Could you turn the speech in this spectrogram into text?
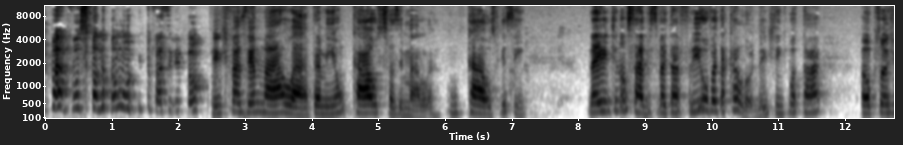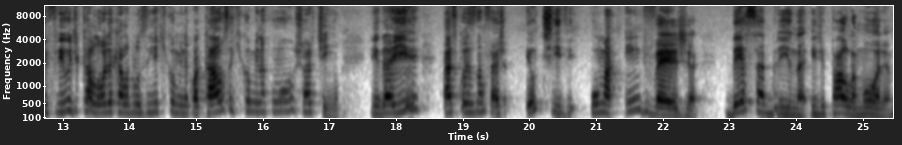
funcionou muito, facilitou. Gente, fazer mala, para mim é um caos fazer mala. Um caos, porque assim Daí a gente não sabe se vai estar frio ou vai estar calor. Daí a gente tem que botar opções de frio e de calor, aquela blusinha que combina com a calça e que combina com o shortinho. E daí as coisas não fecham. Eu tive uma inveja de Sabrina e de Paula Moura.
